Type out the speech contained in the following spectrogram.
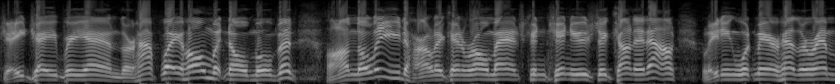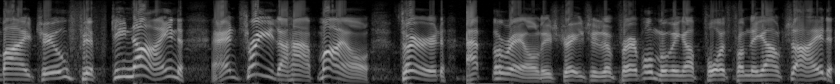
J.J. Brienne, they're halfway home with no movement. On the lead, Harlequin Romance continues to cut it out, leading Woodmere Heather M by two, 59 and three the half mile. Third, at the rail is Traces of Purple, moving up fourth from the outside.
